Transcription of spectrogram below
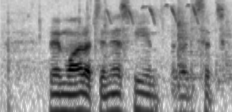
premarac se ne smije radi srca.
